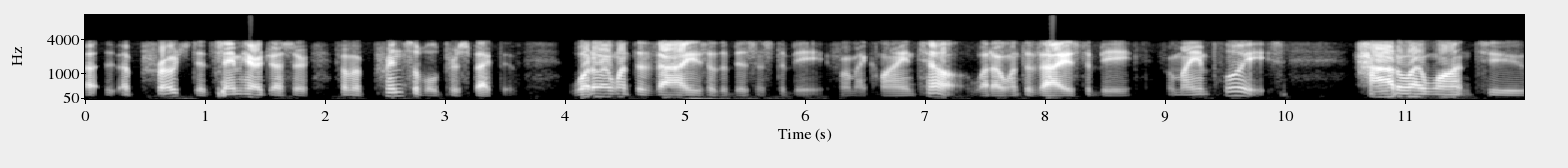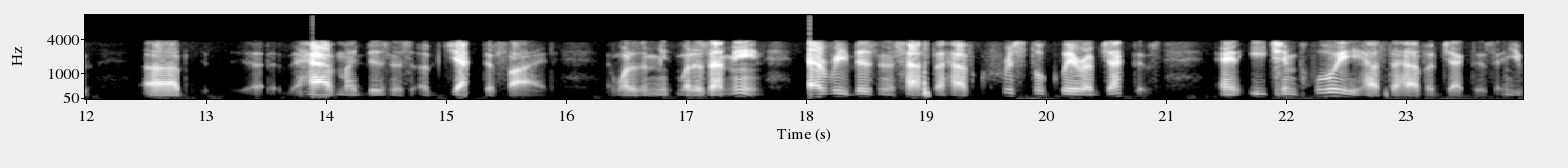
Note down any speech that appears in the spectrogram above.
uh, approached it, same hairdresser, from a principled perspective, what do I want the values of the business to be for my clientele? What do I want the values to be for my employees? How do I want to uh, have my business objectified? What does it mean? What does that mean? Every business has to have crystal clear objectives, and each employee has to have objectives, and you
